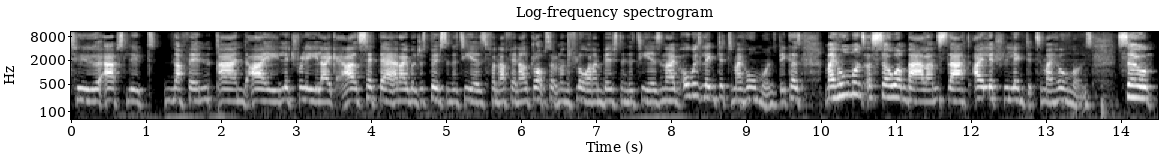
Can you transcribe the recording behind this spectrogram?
to absolute nothing. And I literally like I'll sit there and I will just burst into tears for nothing. I'll drop something on the floor and I'm bursting into tears. And I've always linked it to my hormones because my hormones are so unbalanced that I literally linked it to my hormones. So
